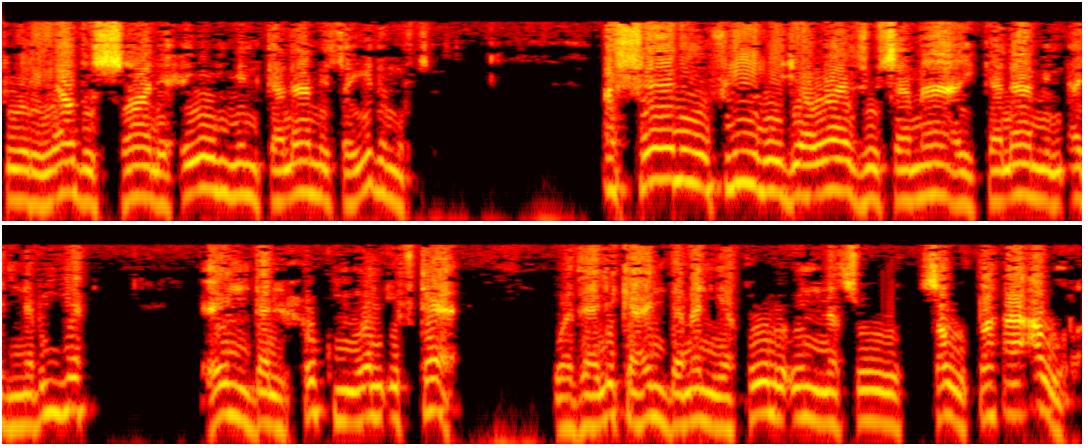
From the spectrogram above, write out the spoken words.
في رياض الصالحين من كلام سيد المرسل. الثاني فيه جواز سماع كلام الأجنبية عند الحكم والإفتاء وذلك عند من يقول إن صوتها عورة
